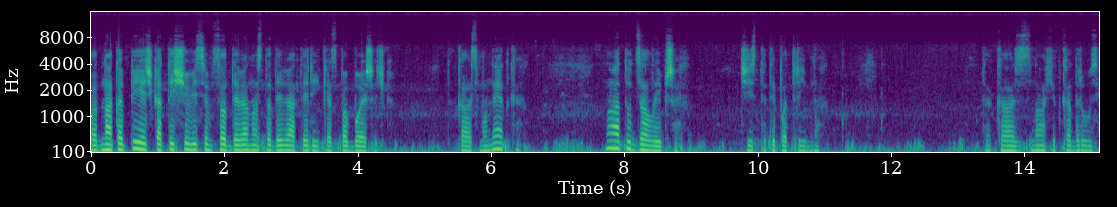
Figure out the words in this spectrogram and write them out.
Одна копієчка, 1899 рік СПБшечка. Така ось монетка. Ну а тут залипше. Чистити потрібно. Така ось знахідка, друзі.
